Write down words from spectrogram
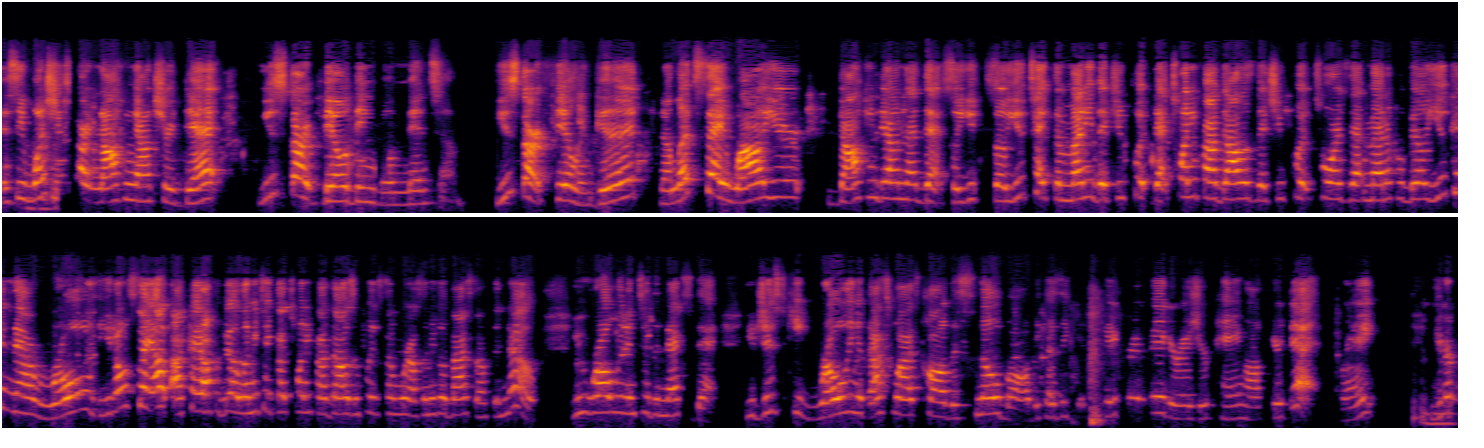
And see, once mm-hmm. you start knocking out your debt, you start building momentum. You start feeling good. Now let's say while you're knocking down that debt, so you so you take the money that you put that $25 that you put towards that medical bill, you can now roll. You don't say, Oh, I paid off a bill. Let me take that $25 and put it somewhere else. Let me go buy something. No, you roll it into the next debt. You just keep rolling it. That's why it's called the snowball because it gets bigger and bigger as you're paying off your debt, right? Mm-hmm. Your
